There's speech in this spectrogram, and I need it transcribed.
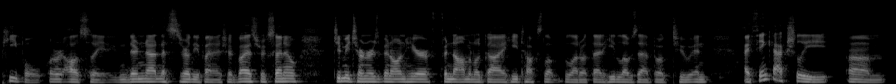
people, or I'll say they're not necessarily financial advisors. I know Jimmy Turner's been on here, phenomenal guy. He talks a lot about that. He loves that book too. And I think actually um,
